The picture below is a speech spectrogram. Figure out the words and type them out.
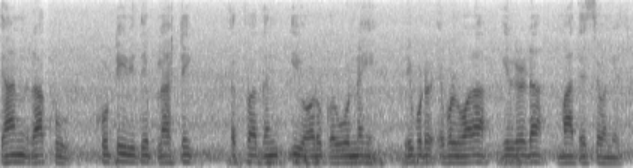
ધ્યાન રાખવું ખોટી રીતે પ્લાસ્ટિક અથવા ગંદકીવાળો કરવો નહીં. રિપોર્ટર એબલવાળા ગીરગઢડા માતે સેવન ન્યૂઝ.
